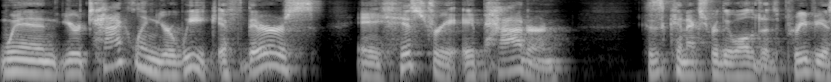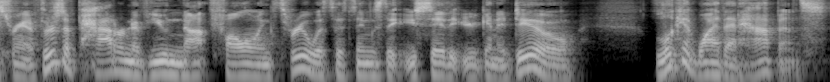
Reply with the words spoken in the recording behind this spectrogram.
when you're tackling your week, if there's a history, a pattern, because this connects really well to the previous rant, if there's a pattern of you not following through with the things that you say that you're going to do, look at why that happens.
